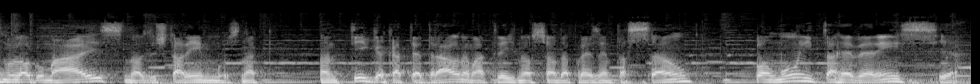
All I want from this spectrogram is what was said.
logo mais, nós estaremos na antiga catedral, na matriz Senhora da Apresentação, com muita reverência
